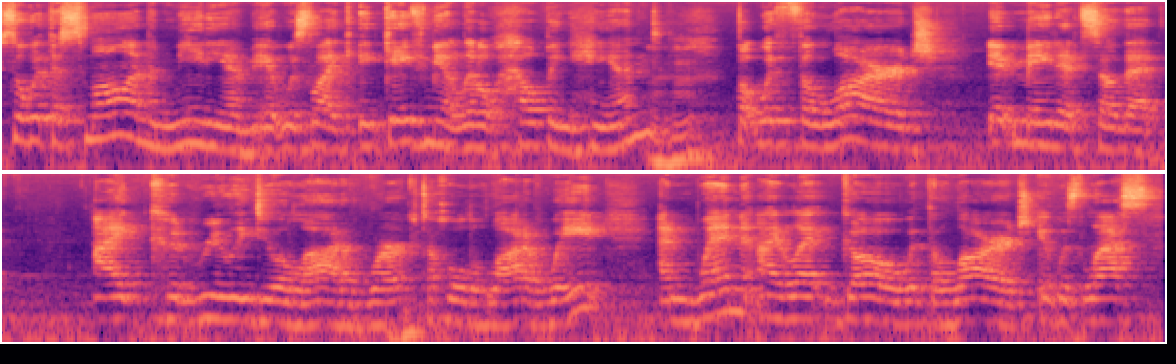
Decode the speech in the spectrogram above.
so with the small and the medium, it was like it gave me a little helping hand, mm-hmm. but with the large, it made it so that I could really do a lot of work to hold a lot of weight. And when I let go with the large, it was less.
